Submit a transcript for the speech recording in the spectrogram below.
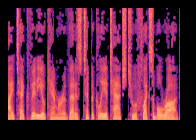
high tech video camera that is typically attached to a flexible rod.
